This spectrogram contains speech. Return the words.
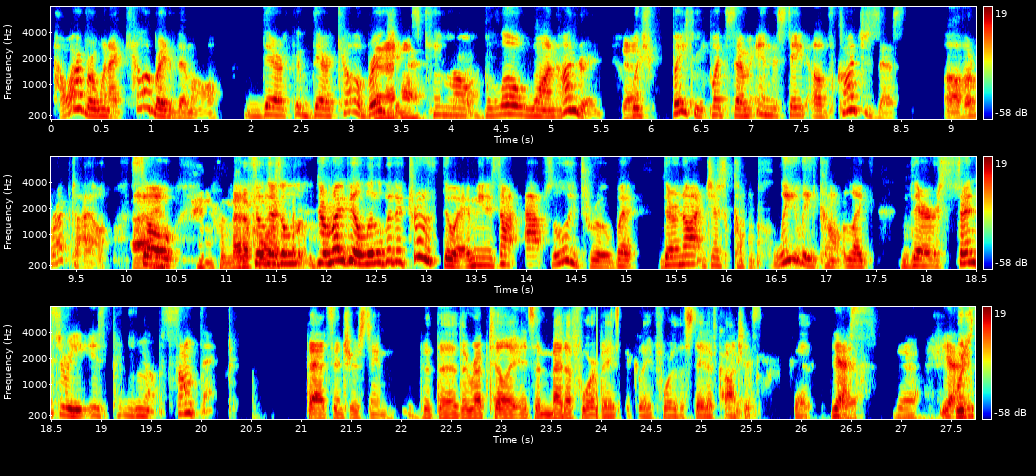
However, when I calibrated them all, their their calibrations came out below 100 yeah. which basically puts them in the state of consciousness of a reptile. Uh, so, so there's a there might be a little bit of truth to it. I mean, it's not absolutely true, but they're not just completely com- like their sensory is picking up something. That's interesting. That the the reptilian it's a metaphor basically for the state of consciousness. That, yes. Yeah. yeah. Which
